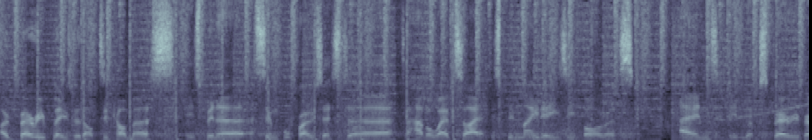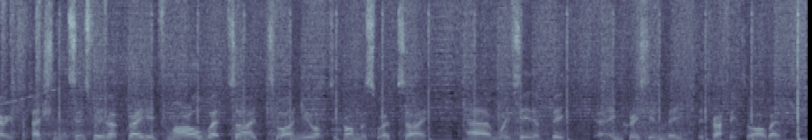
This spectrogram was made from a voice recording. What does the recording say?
I'm very pleased with Opticommerce. It's been a, a simple process to, to have a website. It's been made easy for us and it looks very, very professional. Since we've upgraded from our old website to our new Opticommerce website, um, we've seen a big increase in the, the traffic to our web.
